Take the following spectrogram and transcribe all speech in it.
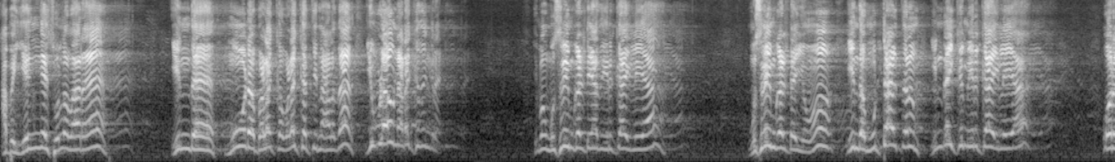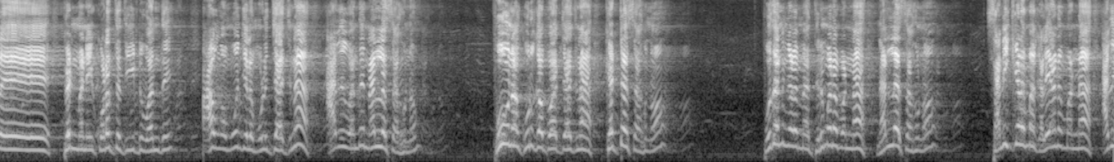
அப்ப எங்க சொல்ல வர? இந்த மூட பழக்க வழக்கத்தினால தான் இவ்வளவு நடக்குதுங்கிற. இப்ப முஸ்லீம்கள்ட்டையும் அது இருக்கா இல்லையா? முஸ்லீம்கள்ட்டையும் இந்த முட்டாள்தனம் இன்றைக்கும் இருக்கா இல்லையா? ஒரு பெண்மணி குடத்தை தூக்கிட்டு வந்து அவங்க மூஞ்சில முழிச்சாச்சுன்னா அது வந்து நல்ல சகுனம். பூனை குறுக்க பார்த்தாச்சுன்னா கெட்ட சகுனம். புதன்கிழமை திருமணம் பண்ணா நல்ல சகுனம். சனிக்கிழமை கல்யாணம் பண்ணா அது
